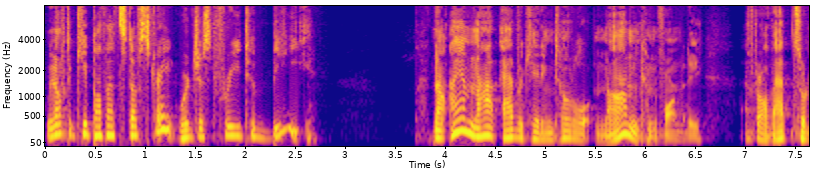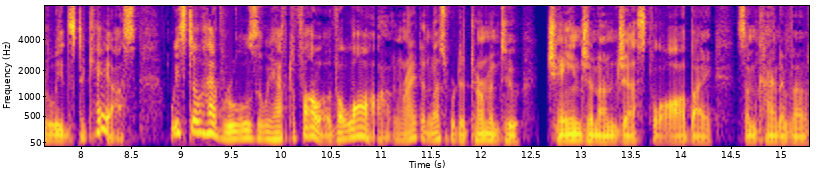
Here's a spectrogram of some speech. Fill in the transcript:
We don't have to keep all that stuff straight. We're just free to be. Now, I am not advocating total nonconformity. After all, that sort of leads to chaos. We still have rules that we have to follow, the law, right? Unless we're determined to change an unjust law by some kind of a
